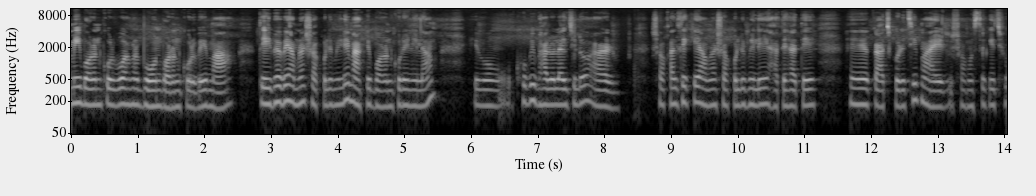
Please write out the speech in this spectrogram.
আমি বরণ করব, আমার বোন বরণ করবে, মা। তো এইভাবে আমরা সকলে মিলে মাকে বরণ করে নিলাম এবং খুবই ভালো লাগছিল। আর সকাল থেকে আমরা সকলে মিলে হাতে হাতে কাজ করেছি। মায়ের সমস্ত কিছু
